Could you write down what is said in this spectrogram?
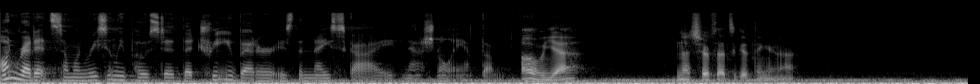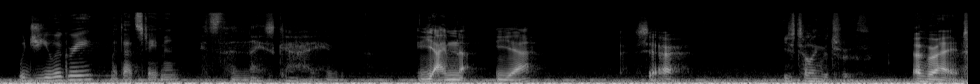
On Reddit, someone recently posted that Treat You Better is the nice guy national anthem. oh yeah. I'm Not sure if that's a good thing or not. Would you agree with that statement? It's the nice guy. who- Yeah, I'm not. Yeah. Sure. He's telling the truth. Oh, right.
